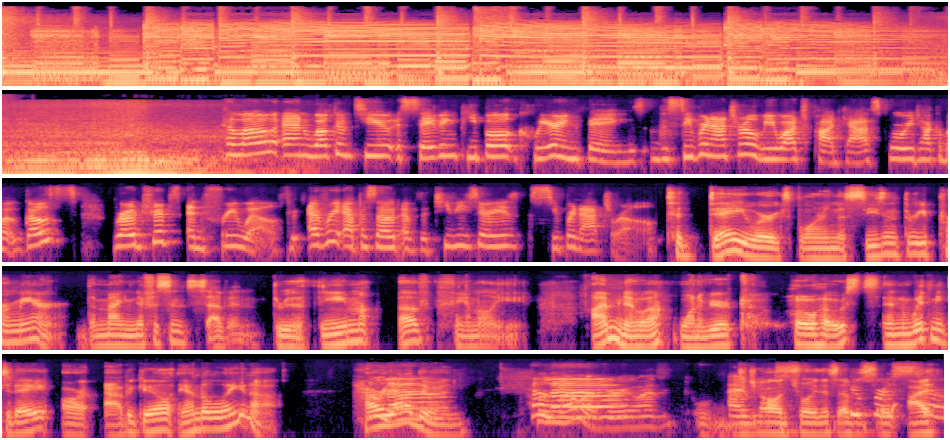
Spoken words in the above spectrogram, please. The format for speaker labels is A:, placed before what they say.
A: Hello and welcome to Saving People Queering Things, the supernatural rewatch podcast where we talk about ghosts, road trips, and free will through every episode of the TV series Supernatural.
B: Today, we're exploring the season three premiere, The Magnificent Seven, through the theme of family. I'm Noah, one of your co hosts, and with me today are Abigail and Elena. How are y'all doing?
A: Hello,
C: everyone.
B: Did
C: I'm
B: y'all enjoy this episode? I.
